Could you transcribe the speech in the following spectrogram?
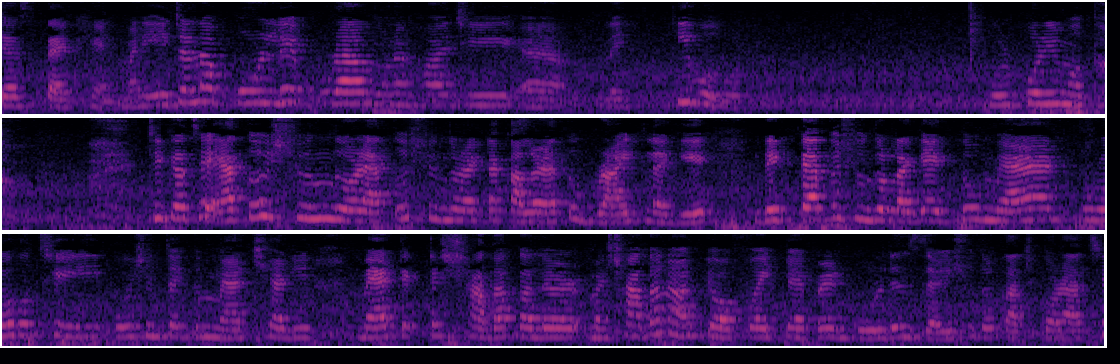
জাস্ট দেখেন মানে এটা না পরলে পুরা মনে হয় যে লাইক কি বলব? পুরপুরির মতো। ঠিক আছে, এত সুন্দর এত সুন্দর একটা কালার এত ব্রাইট লাগে। দেখতে এত সুন্দর লাগে, একদম ম্যাট পুরো হচ্ছে এই পোর্শনটা একদম ম্যাট শাড়ি ম্যাট একটা সাদা কালার মানে সাদা না, একটা অফ হোয়াইট টাইপের গোল্ডেন জারি সুতোর কাজ করা আছে।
